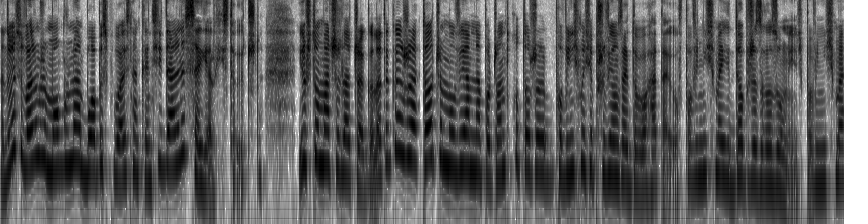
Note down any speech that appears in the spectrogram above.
Natomiast uważam, że można byłoby spróbować nakręcić idealny serial historyczny. Już tłumaczę dlaczego. Dlatego, że to, o czym mówiłam na początku, to, że powinniśmy się przywiązać do bohaterów, powinniśmy ich dobrze zrozumieć, powinniśmy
